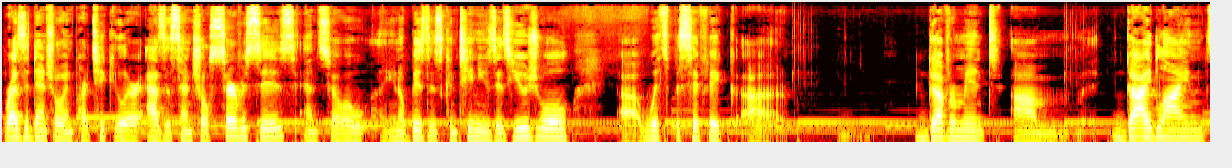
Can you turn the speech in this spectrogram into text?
residential in particular, as essential services. And so, you know, business continues as usual uh, with specific uh, government um, guidelines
